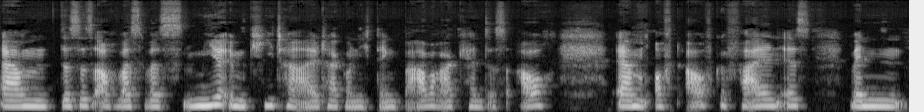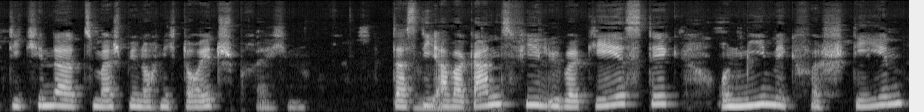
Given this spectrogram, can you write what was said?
Ähm, das ist auch was, was mir im Kita-Alltag, und ich denke, Barbara kennt das auch, ähm, oft aufgefallen ist, wenn die Kinder zum Beispiel noch nicht Deutsch sprechen. Dass die mhm. aber ganz viel über Gestik und Mimik verstehen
